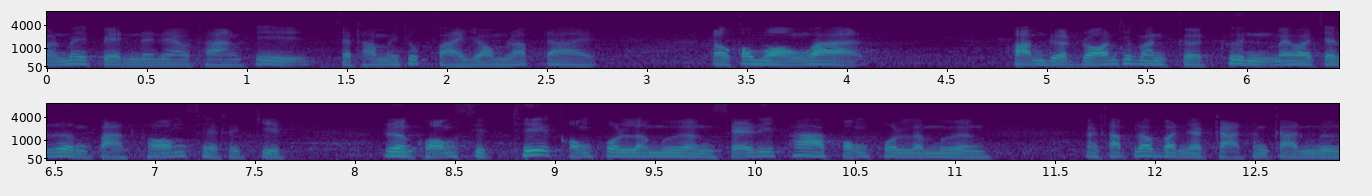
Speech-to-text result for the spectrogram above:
มันไม่เป็นในแนวทางที่จะทำให้ทุกฝ่ายยอมรับได้ เราก็มองว่าความเดือดร้อนที่มันเกิดขึ้น ไม่ว่าจะเรื่องปากท้องเศรษฐกิจ เรื่องของสิทธิของพลเมือง เสรีภาพของพลเมืองนะครับแล้วบรรยากาศทางการเมือง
